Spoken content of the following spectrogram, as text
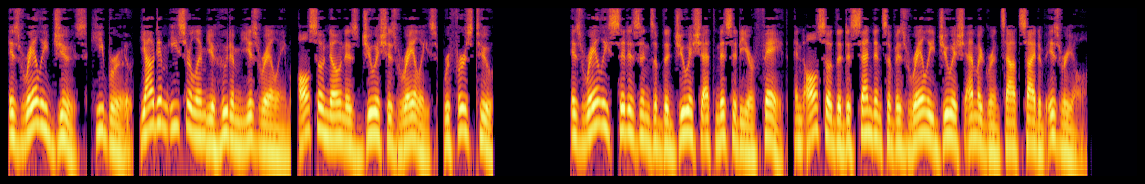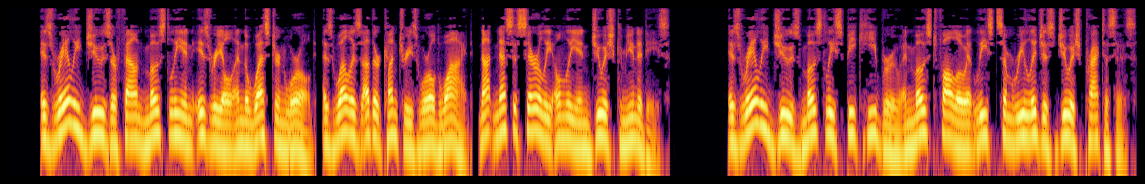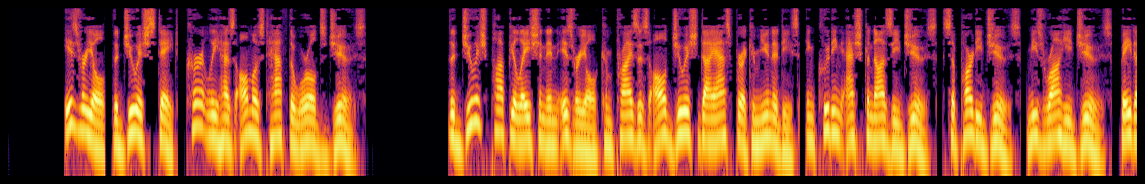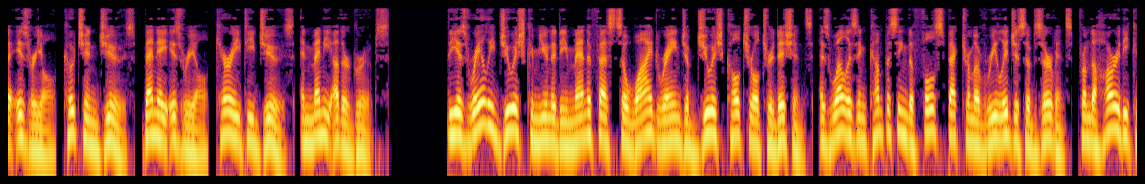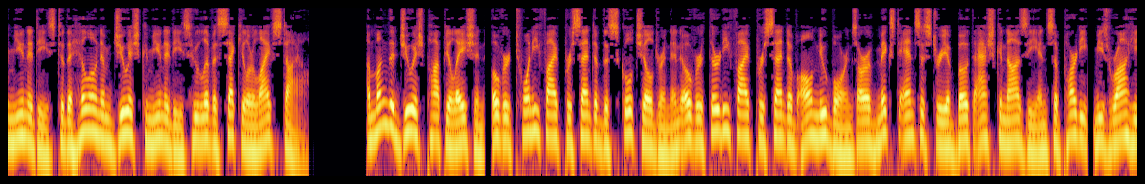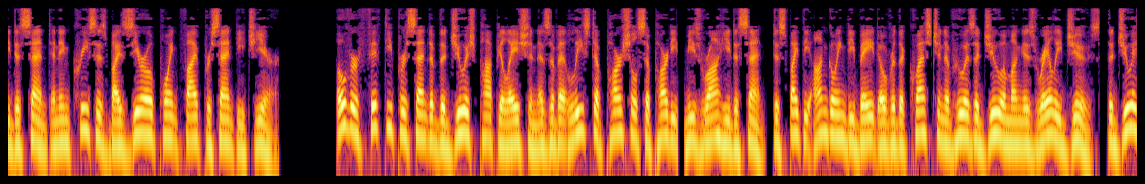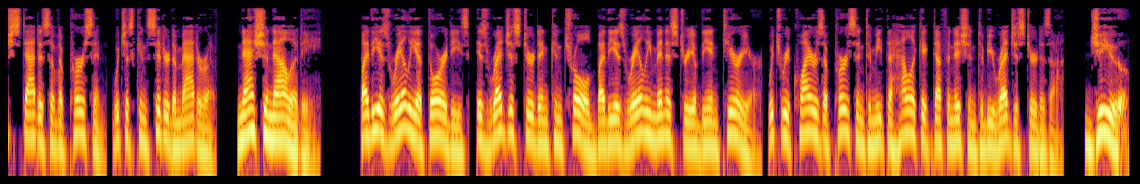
Israeli Jews Hebrew, Yahudim Yisraelim Yehudim Yisraelim, also known as Jewish Israelis, refers to Israeli citizens of the Jewish ethnicity or faith, and also the descendants of Israeli Jewish emigrants outside of Israel. Israeli Jews are found mostly in Israel and the Western world, as well as other countries worldwide, not necessarily only in Jewish communities. Israeli Jews mostly speak Hebrew and most follow at least some religious Jewish practices. Israel, the Jewish state, currently has almost half the world's Jews. The Jewish population in Israel comprises all Jewish diaspora communities, including Ashkenazi Jews, Sephardi Jews, Mizrahi Jews, Beta Israel, Cochin Jews, Bene Israel, Karaite Jews, and many other groups. The Israeli Jewish community manifests a wide range of Jewish cultural traditions, as well as encompassing the full spectrum of religious observance, from the Haredi communities to the Hilonim Jewish communities who live a secular lifestyle. Among the Jewish population, over 25% of the schoolchildren and over 35% of all newborns are of mixed ancestry of both Ashkenazi and Sephardi, Mizrahi descent and increases by 0.5% each year. Over 50% of the Jewish population is of at least a partial Sephardi, Mizrahi descent. Despite the ongoing debate over the question of who is a Jew among Israeli Jews, the Jewish status of a person, which is considered a matter of nationality, by the Israeli authorities, is registered and controlled by the Israeli Ministry of the Interior, which requires a person to meet the halakhic definition to be registered as a Jew.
